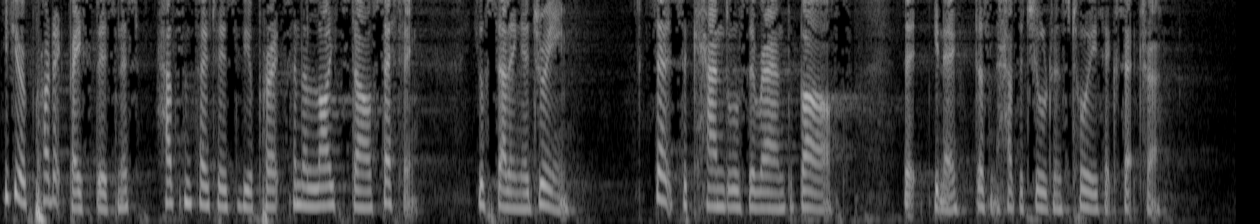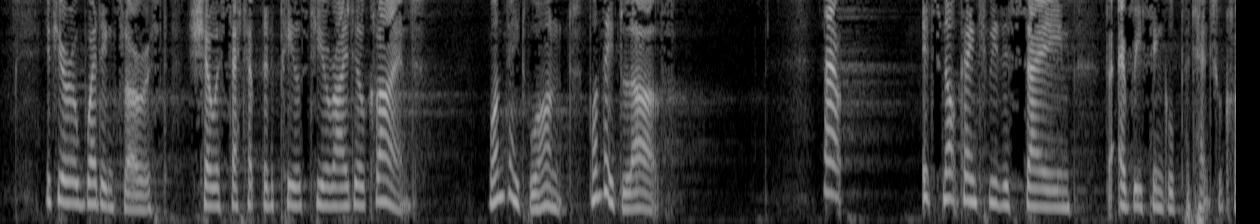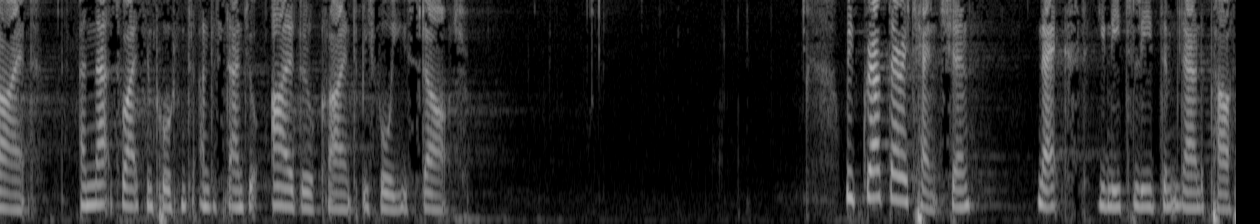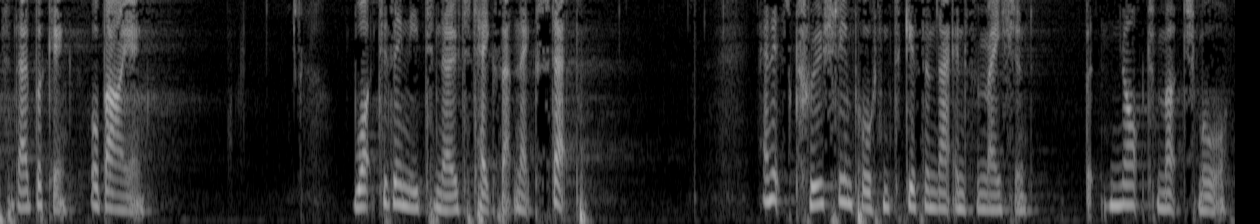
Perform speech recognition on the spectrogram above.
If you're a product based business, have some photos of your products in a lifestyle setting. You're selling a dream. So it's the candles around the bath that, you know, doesn't have the children's toys, etc. If you're a wedding florist, show a setup that appeals to your ideal client. One they'd want, one they'd love. Now, it's not going to be the same for every single potential client. And that's why it's important to understand your ideal client before you start. We've grabbed their attention. Next, you need to lead them down a path to their booking or buying. What do they need to know to take that next step? And it's crucially important to give them that information, but not much more.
